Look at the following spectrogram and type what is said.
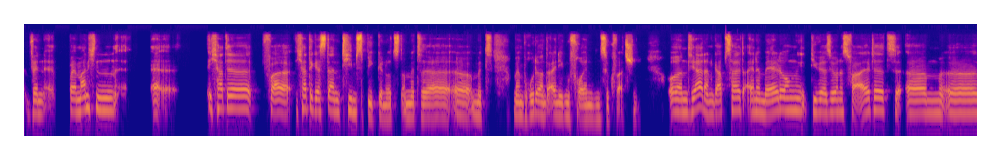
wenn äh, bei manchen äh, ich hatte vor, ich hatte gestern Teamspeak genutzt, um mit, äh, mit meinem Bruder und einigen Freunden zu quatschen. Und ja, dann gab's halt eine Meldung, die Version ist veraltet, ähm, äh,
